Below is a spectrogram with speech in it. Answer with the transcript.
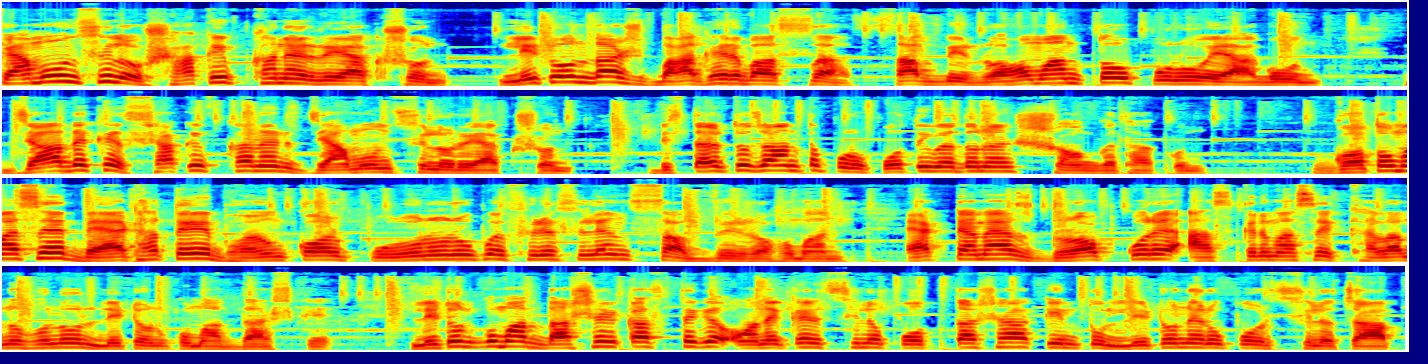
কেমন ছিল শাকিব খানের রিয়াকশন লিটন দাস বাঘের বাচ্চা, সাব্বির রহমান তো পুরোই আগুন। যা দেখে শাকিব খানের যেমন ছিল রিয়াকশন বিস্তারিত জানতে পুরো প্রতিবেদনের সঙ্গে থাকুন। গত ম্যাচে ব্যাট হাতে ভয়ঙ্কর পুরনো রূপে ফিরেছিলেন সাব্বির রহমান। একটা ম্যাচ ড্রপ করে আজকের ম্যাচে খেলানো হলো লিটন কুমার দাসকে। লিটন কুমার দাসের কাছ থেকে অনেকের ছিল প্রত্যাশা, কিন্তু লিটনের উপর ছিল চাপ।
